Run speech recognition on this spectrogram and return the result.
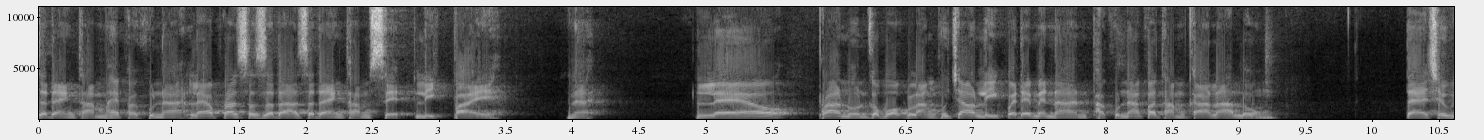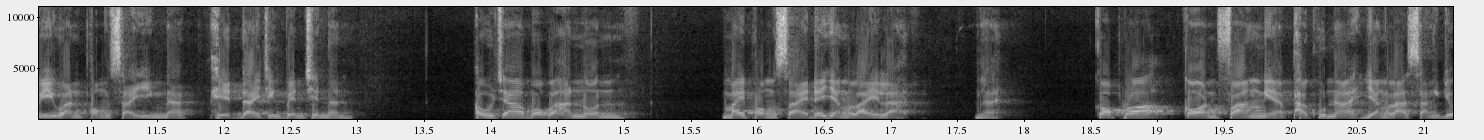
แสดงธรรมให้ภคุณะแล้วพระศาสดาแสดงธรรมเสร็จหลีกไปนะแล้วพระอนนท์ก็บอกหลังผู้เจ้าหลีกไปได้ไม่นานภคุณะก็ทำกาละลง แต่ชวีวันผ่องใสยยิ่งนักเหตุใดจึงเป็นเช่นนั้น พระพุทธเจ้าบอกว่าอานนท์ไม่ผ่องใสได้อย่างไรล่ะนะก็เพราะก่อนฟังเนี่ยภคุณะยังละสังโย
